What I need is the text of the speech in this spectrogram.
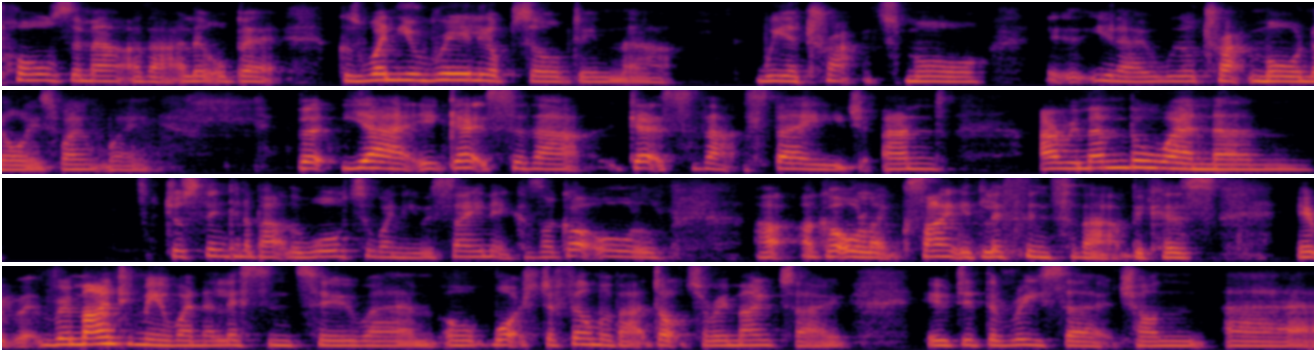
pulls them out of that a little bit. Because when you're really absorbed in that we attract more you know we'll attract more noise won't we? But yeah it gets to that gets to that stage. And i remember when um just thinking about the water when you were saying it because i got all I, got all excited listening to that because it reminded me when I listened to um, or watched a film about Dr. Emoto, who did the research on uh,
